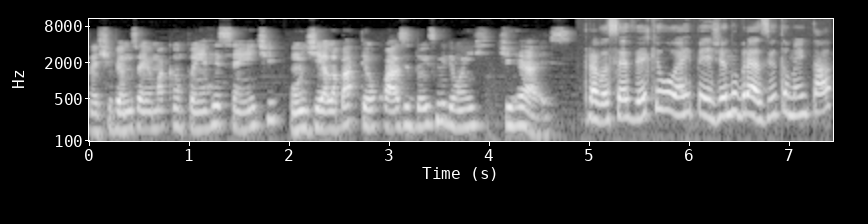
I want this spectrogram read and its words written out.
Nós tivemos aí uma campanha recente onde ela bateu quase quase 2 milhões de reais. Para você ver que o RPG no Brasil também está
